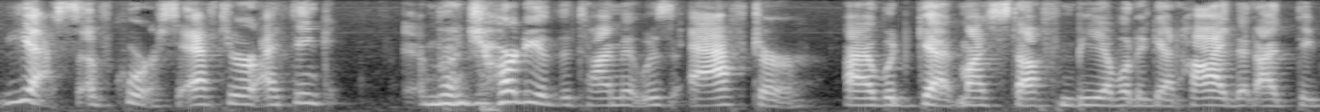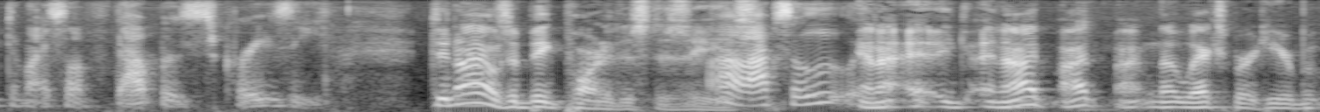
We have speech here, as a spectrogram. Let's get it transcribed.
yes, of course. After I think a majority of the time it was after I would get my stuff and be able to get high that I'd think to myself that was crazy. Denial is a big part of this disease. Oh, absolutely. And I and I, I I'm no expert here, but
